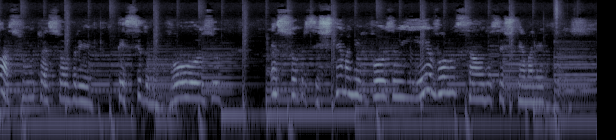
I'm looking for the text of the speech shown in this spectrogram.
o assunto é sobre tecido nervoso, é sobre sistema nervoso e evolução do sistema nervoso.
